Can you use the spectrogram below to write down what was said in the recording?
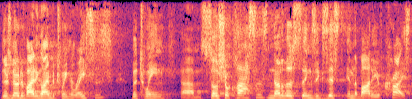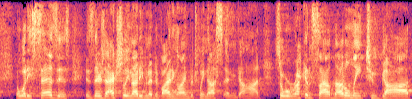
There's no dividing line between races between um, social classes. None of those things exist in the body of Christ. And what he says is, is there's actually not even a dividing line between us and God. So we're reconciled not only to God,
